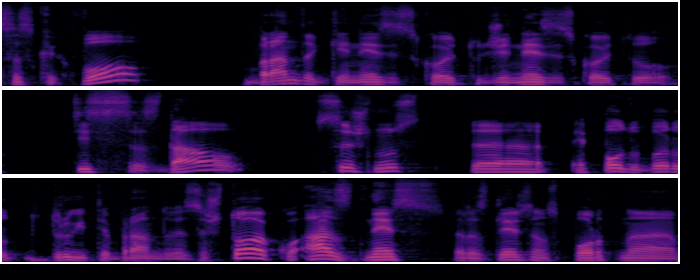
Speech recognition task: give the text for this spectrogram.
С какво бранда Genesis, който, Genesis, който ти си създал, всъщност е по-добър от другите брандове. Защо ако аз днес разглеждам спортна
